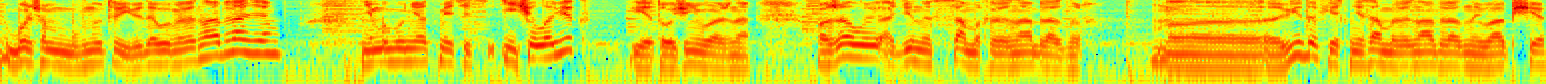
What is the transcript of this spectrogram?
большим внутри видовым разнообразием. Не могу не отметить. И человек, и это очень важно, пожалуй, один из самых разнообразных э, видов, если не самый разнообразный вообще.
